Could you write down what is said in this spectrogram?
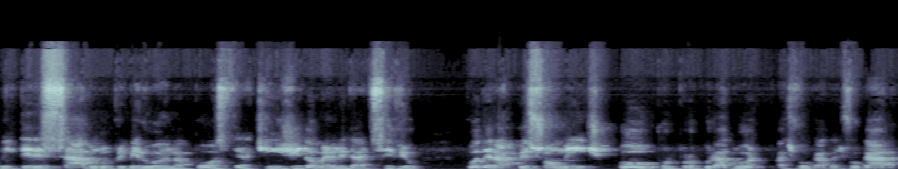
O interessado no primeiro ano após ter atingido a maioridade civil poderá pessoalmente ou por procurador, advogado, advogada,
